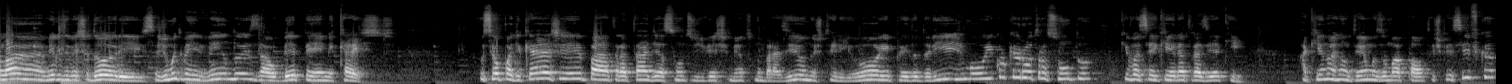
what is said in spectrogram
Olá, amigos investidores, sejam muito bem-vindos ao BPMcast, o seu podcast para tratar de assuntos de investimento no Brasil, no exterior, empreendedorismo e qualquer outro assunto que você queira trazer aqui. Aqui nós não temos uma pauta específica,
